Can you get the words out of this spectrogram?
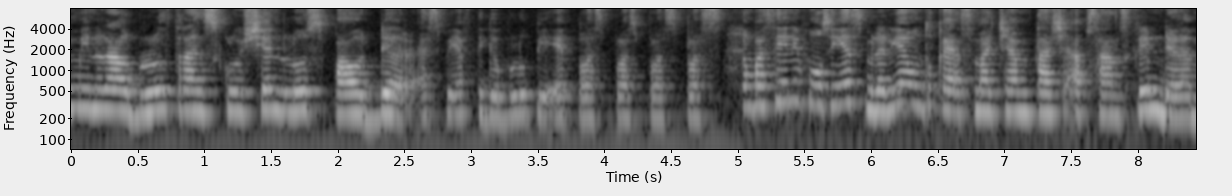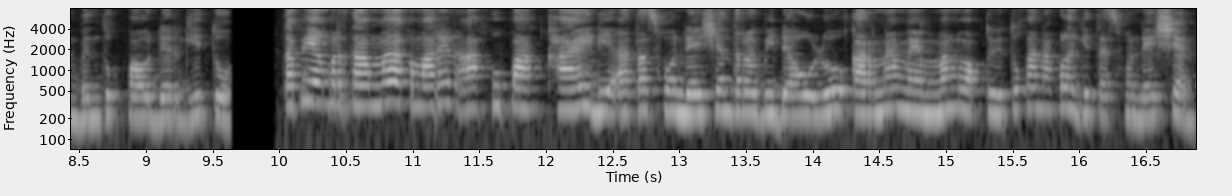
Mineral Blue Transclusion Loose Powder SPF 30 PA++++. Yang pasti ini fungsinya sebenarnya untuk kayak semacam touch up sunscreen dalam bentuk powder gitu. Tapi yang pertama kemarin aku pakai di atas foundation terlebih dahulu karena memang waktu itu kan aku lagi tes foundation.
